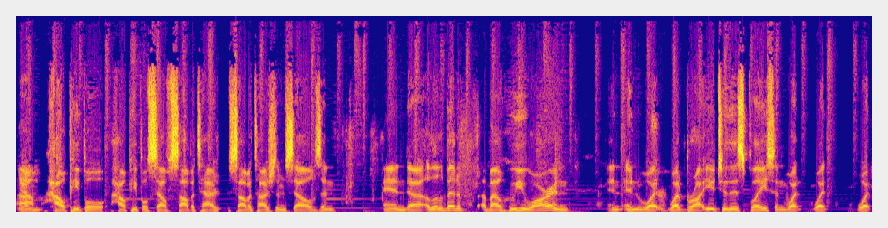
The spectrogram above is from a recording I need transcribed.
um, how people how people self sabotage sabotage themselves and and uh, a little bit of, about who you are and and and what Sure. what brought you to this place and what what what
